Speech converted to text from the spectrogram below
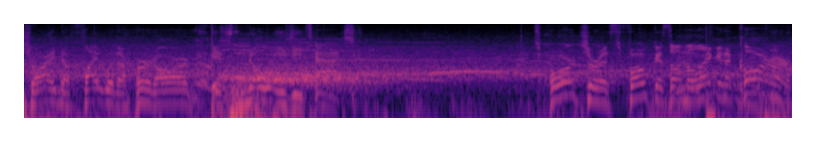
Trying to fight with a hurt arm is no easy task. Torturous focus on the leg in the corner.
